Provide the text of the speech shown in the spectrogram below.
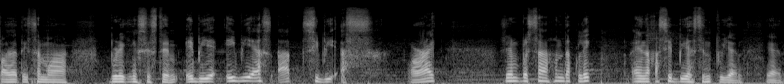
pagdating sa mga braking system. AB ABS at CBS. Alright? Siyempre sa Honda Click ay naka-CBS din po yan. Yan.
